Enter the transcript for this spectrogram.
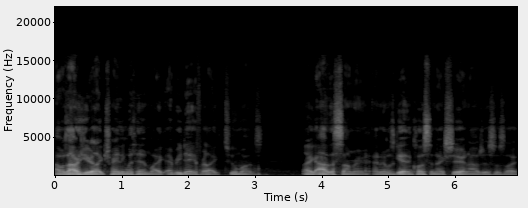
I was out here like training with him like every day for like two months, like out of the summer, and it was getting close to next year, and I was just was like,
